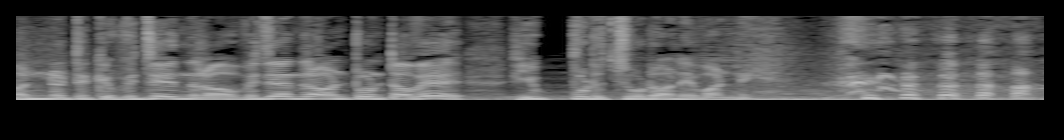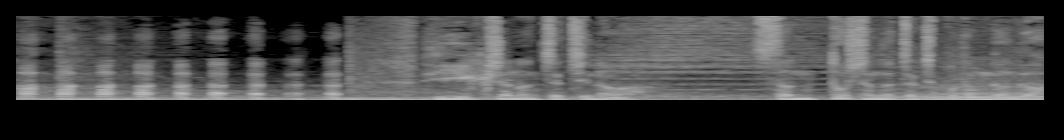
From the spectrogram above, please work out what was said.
అన్నిటికీ విజేంద్ర విజేంద్ర అంటుంటావే ఇప్పుడు చూడు అనేవాణ్ణి. ఈ క్షణం చచ్చిన సంతోషంగా చచ్చిపోతాం గంగా.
